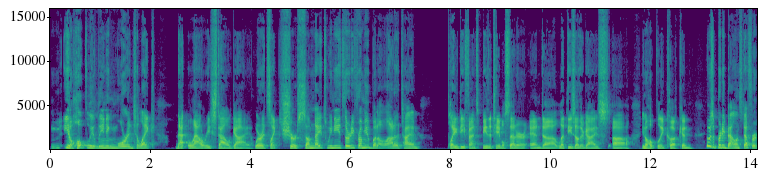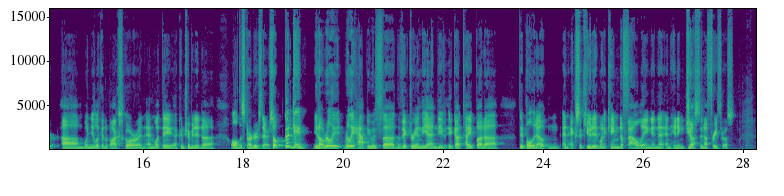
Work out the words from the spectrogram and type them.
you know, hopefully leaning more into like that Lowry style guy where it's like, sure, some nights we need 30 from you, but a lot of the time, play defense, be the table setter, and uh, let these other guys, uh, you know, hopefully cook. And it was a pretty balanced effort um, when you look at the box score and, and what they uh, contributed, uh, all the starters there. So good game. You know, really, really happy with uh, the victory in the end. It got tight, but uh, they pulled it out and, and executed when it came to fouling and, and hitting just enough free throws.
